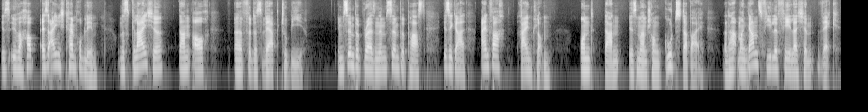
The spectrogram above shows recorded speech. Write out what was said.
Ist überhaupt, ist eigentlich kein Problem. Und das gleiche dann auch äh, für das Verb to be. Im Simple Present, im Simple Past, ist egal. Einfach reinkloppen und dann ist man schon gut dabei. Dann hat man ganz viele Fehlerchen weg.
